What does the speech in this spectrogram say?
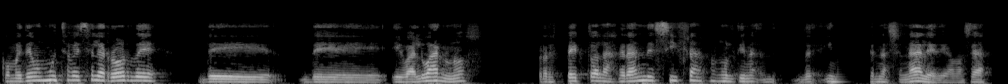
cometemos muchas veces el error de, de, evaluarnos respecto a las grandes cifras internacionales, digamos. O sea,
